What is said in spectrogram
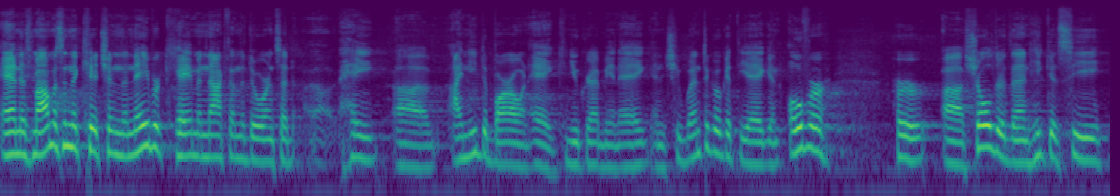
And his mom was in the kitchen. The neighbor came and knocked on the door and said, uh, Hey, uh, I need to borrow an egg. Can you grab me an egg? And she went to go get the egg. And over her uh, shoulder, then, he could see,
